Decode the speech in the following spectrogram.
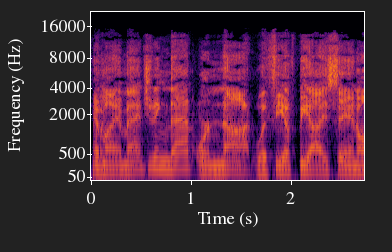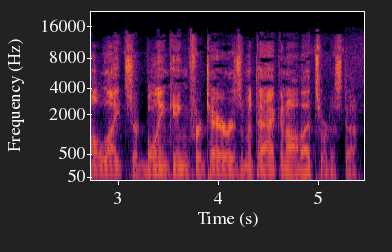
Am I imagining that or not? With the FBI saying all lights are blinking for terrorism attack and all that sort of stuff.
